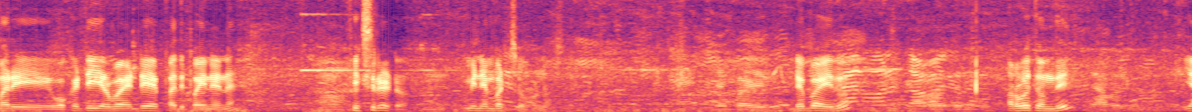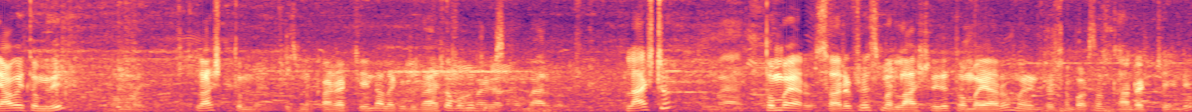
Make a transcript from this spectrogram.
మరి ఒకటి ఇరవై అంటే పది పైన ఫిక్స్ రేటు? మీ నెంబర్ చెప్పండి. డెబ్బై ఐదు. అరవై తొమ్మిది? యాభై తొమ్మిది. లాస్ట్ తొంభై. కాంటాక్ట్ చేయండి అలాగే లాస్ట్? తొంభై ఆరు. తొంభై ఆరు. సారీ ఫ్రెండ్స్ మరి లాస్ట్ అయితే తొంభై ఆరు. మరి ఇంట్రెస్ట్ పర్సన్ కాంటాక్ట్ చేయండి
